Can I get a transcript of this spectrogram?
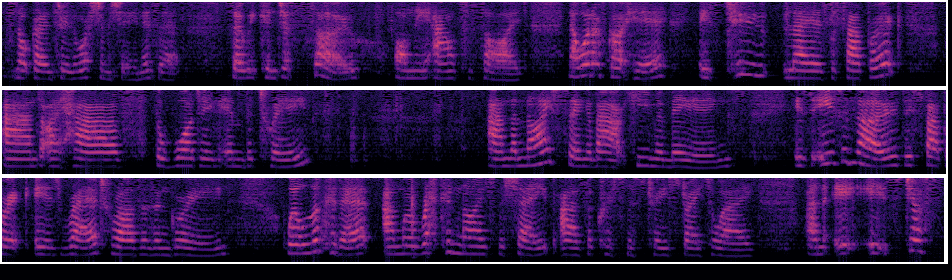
it's not going through the washing machine, is it? So we can just sew on the outer side. Now what I've got here is two layers of fabric and I have the wadding in between and the nice thing about human beings is even though this fabric is red rather than green, we'll look at it and we'll recognise the shape as a Christmas tree straight away. And it, it's just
